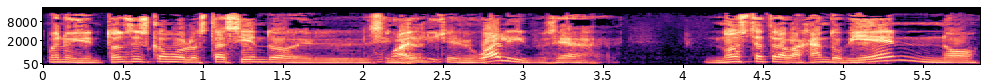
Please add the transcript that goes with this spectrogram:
Bueno, y entonces, ¿cómo lo está haciendo el señor Wally. el Wally? O sea, no está trabajando bien, no,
